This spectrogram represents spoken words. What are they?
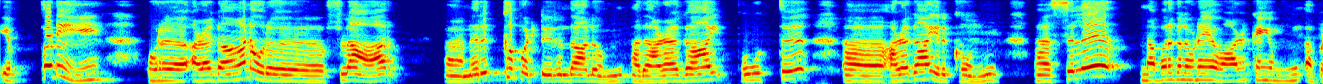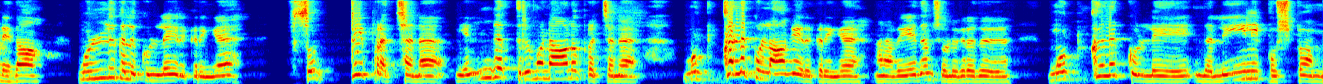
எப்படி ஒரு அழகான ஒரு ஃப்ளார் நெருக்கப்பட்டு இருந்தாலும் அது அழகாய் பூத்து அழகாய் இருக்கும் சில நபர்களுடைய வாழ்க்கையும் அப்படிதான். முள்ளுகளுக்குள்ளே இருக்கிறீங்க. சுற்றி பிரச்சனை. எங்க திருமணாலும் பிரச்சனை. முட்களுக்குள்ளாக இருக்கிறீங்க. ஆனா வேதம் சொல்லுகிறது முட்களுக்குள்ளே இந்த லீலி புஷ்பம்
